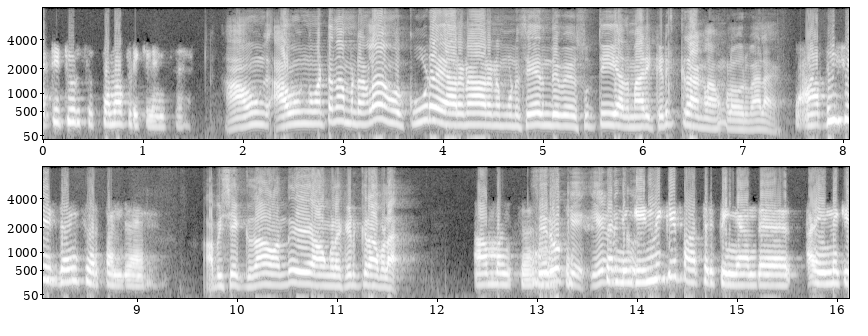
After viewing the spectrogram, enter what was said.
ஆட்டிடியூட் சுத்தமா பிடிக்கலைங்க சார். அவங்க அவங்க மட்டும் தான் பண்ணுறாங்களா அவங்க கூட யாருன்னா ரெண்டு மூணு சேர்ந்து சுற்றி அது மாதிரி கெடுக்கிறாங்களா அவங்கள ஒரு வேலை அபிஷேக் தாங்க சார் பண்றாரு. அபிஷேக் தான் வந்து அவங்கள கெடுக்கிறாப்புல. ஆமாங்க சார் சரி, okay. சார். நீங்க இன்னைக்கே பாத்திருப்பீங்க அந்த இன்னைக்கு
